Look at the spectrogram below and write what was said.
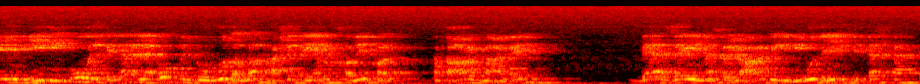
اللي بيجي يقول إن أنا لا أؤمن بوجود الله عشان أيام الخليقة تتعارض مع العلم ده زي المثل العربي اللي بيقول ريح بتتفه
